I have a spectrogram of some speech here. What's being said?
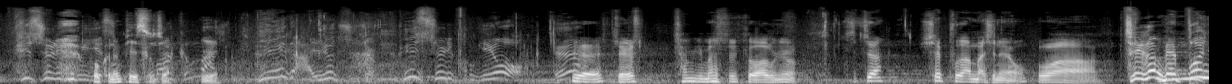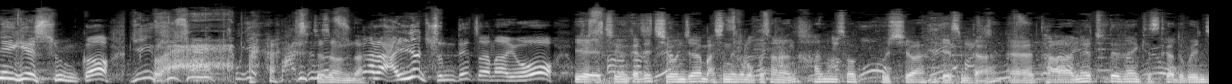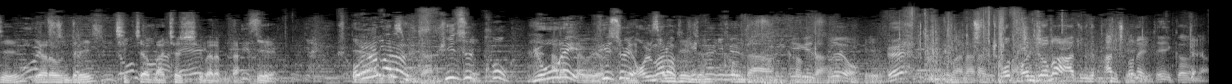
포크는 필수죠. 예. 얘가 알려주죠. 휘슬리 국이요. 예? 예, 제가 참이 맛을 좋아하군요. 진짜 셰프한 맛이네요. 와. 제가 몇 번 얘기했습니까? 이 휘슬리 국이 맛있는 죄송합니다. 순간을 알려준대잖아요. 예, 지금까지 지 혼자 맛있는 거 먹고 사는 한석구 씨와 함께했습니다. 예, 다음에 초대되는 게스트가 누구인지 여러분들이 직접 맞춰주시기 바랍니다. 예. 예, 얼마나 알겠습니다. 휘슬국 요리 알았다고요. 휘슬 예, 얼마나 성질 좀 휘둘리면 calm down, 휘슬 calm down. 얘기했어요. 예. 예? 그만하라고. 뭐 던져봐 아주 다 쳐낼 테니까 그냥.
